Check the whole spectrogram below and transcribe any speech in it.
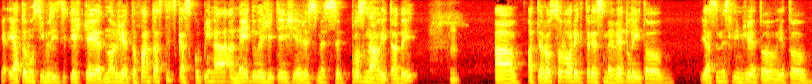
já to musím říct ještě jedno, že je to fantastická skupina a nejdůležitější je, že jsme se poznali tady hmm. a, a ty rozhovory, které jsme vedli, to já si myslím, že je to, je to,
